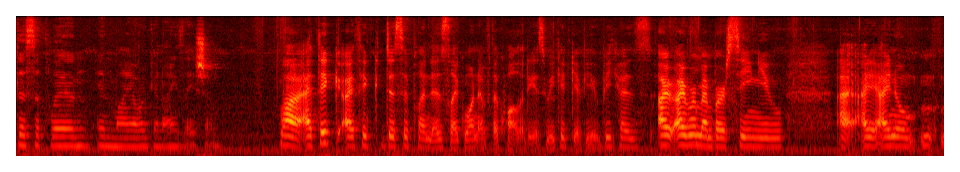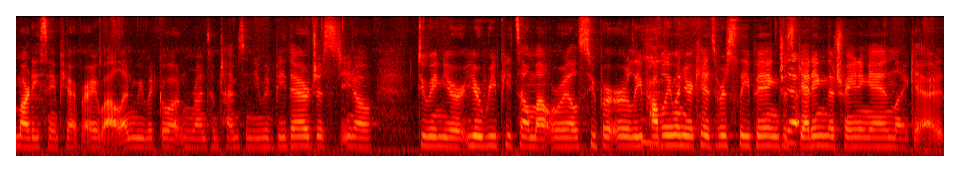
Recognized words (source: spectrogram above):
disciplined in my organization. Wow, I think I think discipline is like one of the qualities we could give you because I, I remember seeing you. I, I- know Marty St. Pierre very well, and we would go out and run sometimes, and you would be there just you know doing your, your repeats on Mount Royal super early, probably when your kids were sleeping, just Yeah. getting the training in, like uh,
